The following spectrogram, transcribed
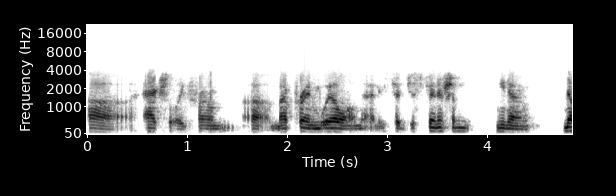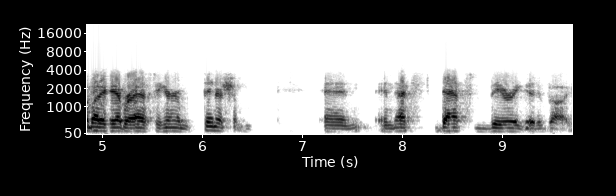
uh, actually from uh, my friend Will on that. He said, just finish them. You know, nobody ever asked to hear him finish them, and and that's that's very good advice.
